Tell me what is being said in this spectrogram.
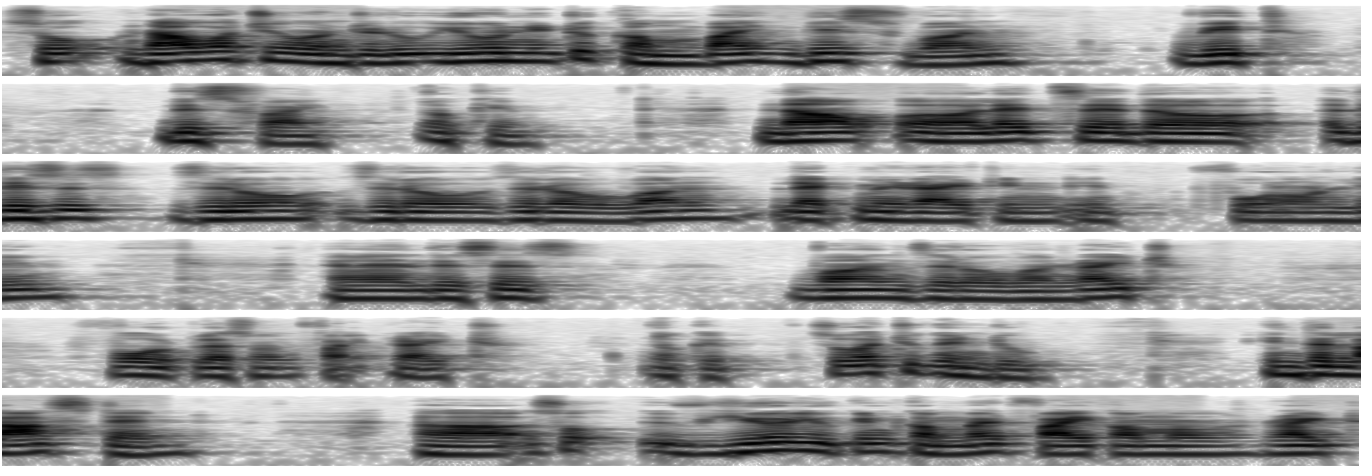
so now what you want to do you need to combine this one with this 5 okay now uh, let's say the this is 0 0 0 1 let me write in, in 4 only. And this is 1 0 1 right? 4 plus 1 5 right? Okay. So what you can do? In the last 10 uh, so here you can combine 5 comma right?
